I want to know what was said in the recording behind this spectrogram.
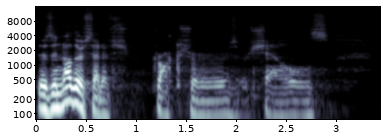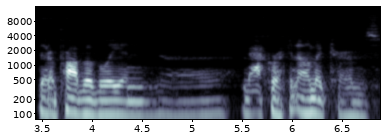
There's another set of structures or shells that are probably in uh, macroeconomic terms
